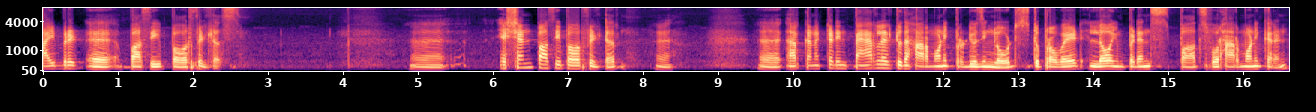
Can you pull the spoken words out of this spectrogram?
hybrid uh, passive power filters. Uh, a shunt passive power filter uh, uh, are connected in parallel to the harmonic producing loads to provide low impedance paths for harmonic current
